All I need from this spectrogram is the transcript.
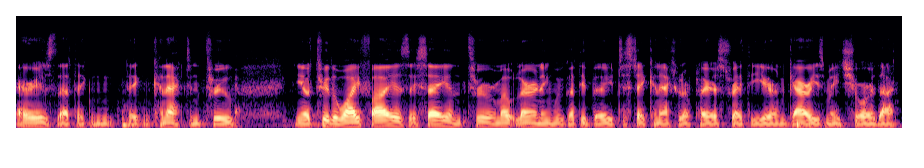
areas that they can they can connect and through. You know, through the Wi-Fi, as they say, and through remote learning, we've got the ability to stay connected with our players throughout the year. And Gary's made sure that,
